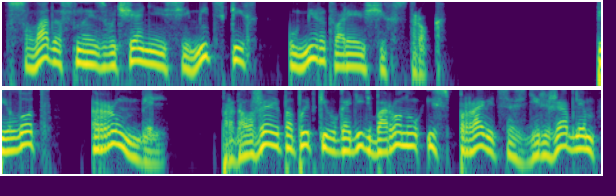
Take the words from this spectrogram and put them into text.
в сладостное звучание семитских умиротворяющих строк. Пилот Румбель, продолжая попытки угодить барону и справиться с дирижаблем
